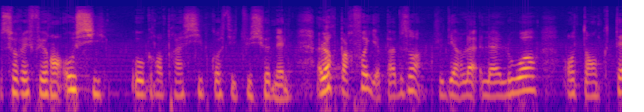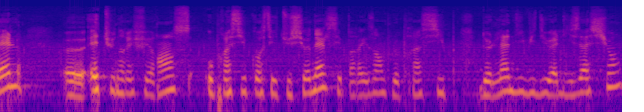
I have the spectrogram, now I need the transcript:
se référant aussi aux grands principes constitutionnels. Alors parfois, il n'y a pas besoin. Je veux dire, la, loi en tant que telle euh, est une référence aux principes constitutionnels. C'est par exemple le principe de l'individualisation,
